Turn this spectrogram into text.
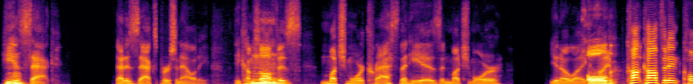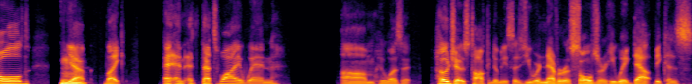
He Mhm. is Zack. That is Zack's personality. He comes off Mm. as much more crass than he is, and much more, you know, like Cold. Co- confident, cold. Yeah, like, and, and it's, that's why when, um, who was it? Hojo's talking to him, and he says, "You were never a soldier." He wigged out because,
